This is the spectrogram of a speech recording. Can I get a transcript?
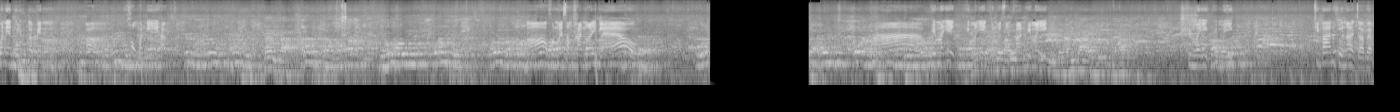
วันนี้หนูอยู่กับเป็นเอ่อของวันนี้ครับ อ๋อคนไม่สำคัญมาอีกแล้วอ่าพิมพ์มาอีก พิมพ์มาอีก คนไม่สำคัญ พิมพ์มาอีกนะครับที่ป้าอีก พิมพ์มาอีก พิมพ์มาอีก ที่บ้านคุณอาจจะแบบ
